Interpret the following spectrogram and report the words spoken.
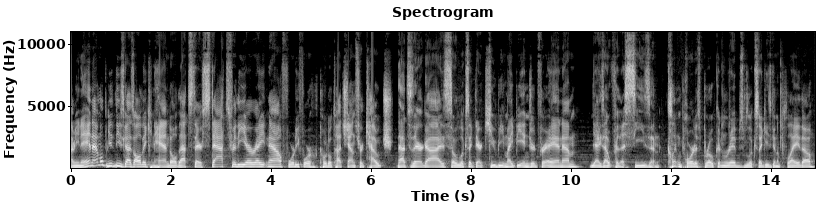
I mean, A&M will give these guys all they can handle. That's their stats for the year right now. 44 total touchdowns for Couch. That's their guys. So, looks like their QB might be injured for A&M. Yeah, he's out for the season. Clinton Portis broken ribs. Looks like he's going to play though.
